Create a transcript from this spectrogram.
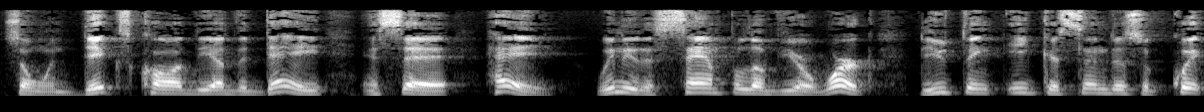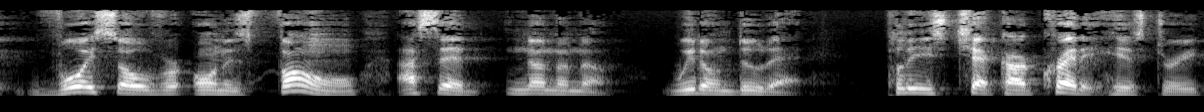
So when Dick's called the other day and said, Hey, we need a sample of your work. Do you think he could send us a quick voiceover on his phone? I said, No, no, no. We don't do that please check our credit history,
